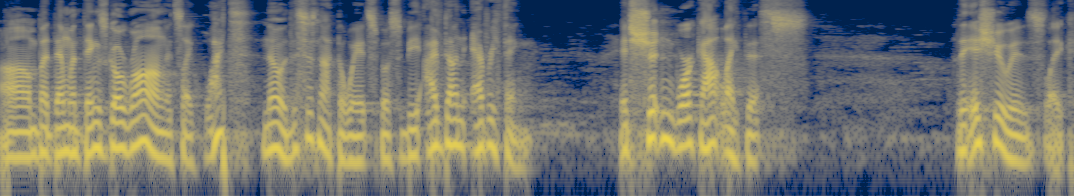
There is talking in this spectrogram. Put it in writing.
Um, but then when things go wrong, it's like, what? No, this is not the way it's supposed to be. I've done everything. It shouldn't work out like this. The issue is like,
